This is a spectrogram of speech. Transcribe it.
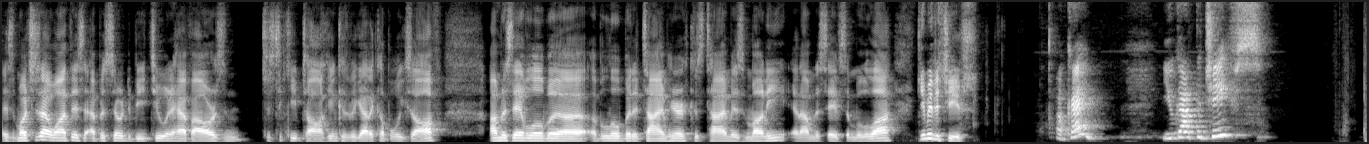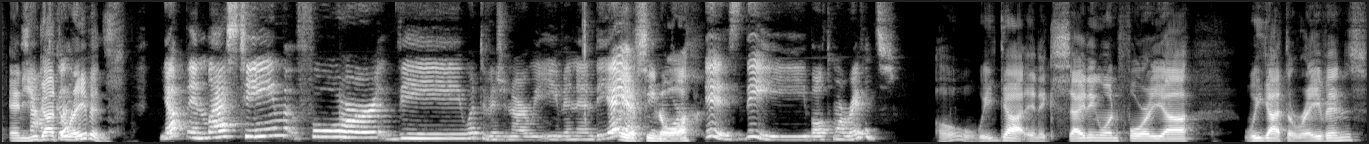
As much as I want this episode to be two and a half hours and just to keep talking because we got a couple weeks off, I'm gonna save a little bit of, a little bit of time here because time is money, and I'm gonna save some moolah. Give me the Chiefs. Okay, you got the Chiefs, and Sounds you got good. the Ravens. Yep, and last team for the what division are we even in? The AFC, AFC North is the Baltimore Ravens. Oh, we got an exciting one for you. We got the Ravens.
